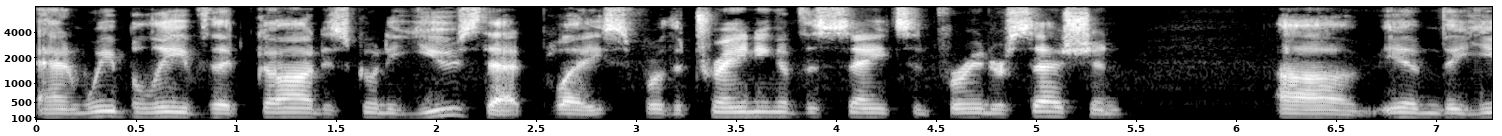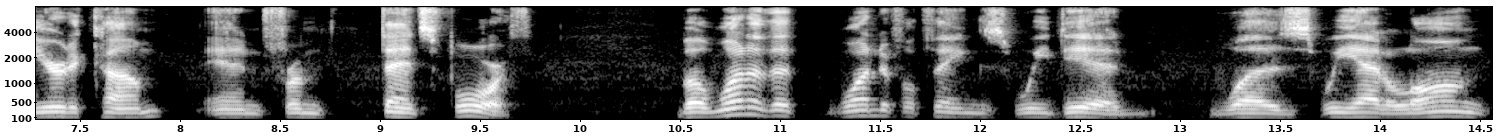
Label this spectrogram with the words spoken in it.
And we believe that God is going to use that place for the training of the saints and for intercession uh, in the year to come and from thenceforth. But one of the wonderful things we did was we had a long,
